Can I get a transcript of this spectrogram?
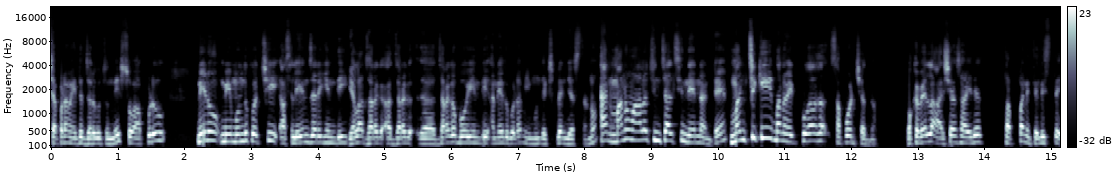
చెప్పడం అయితే జరుగుతుంది. సో అప్పుడు నేను మీ ముందుకు వచ్చి అసలు ఏం జరిగింది ఎలా జరగ జరగ జరగబోయింది అనేది కూడా మీ ముందు ఎక్స్ప్లెయిన్ చేస్తాను. అండ్ మనం ఆలోచించాల్సింది ఏంటంటే మంచికి మనం ఎక్కువగా సపోర్ట్ చేద్దాం. ఒకవేళ హర్ష సాయిదే తప్పని తెలిస్తే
